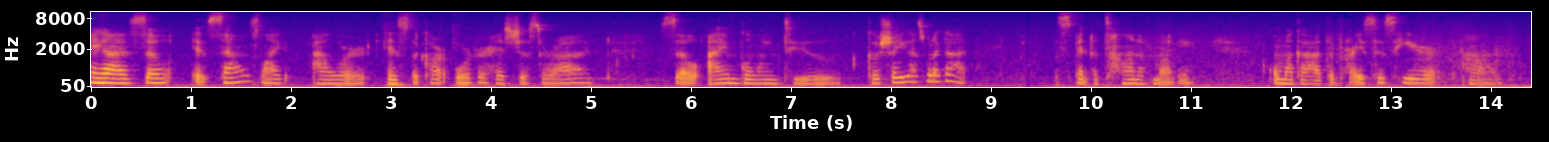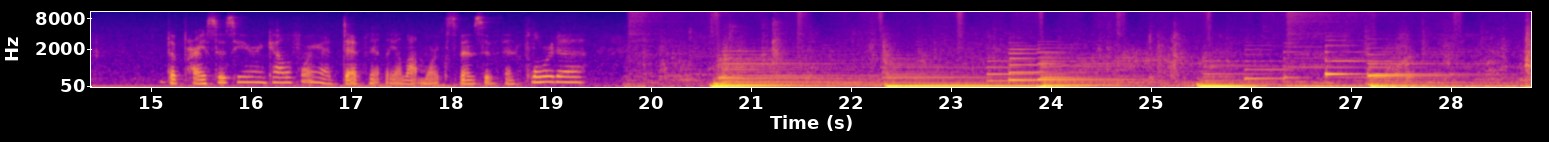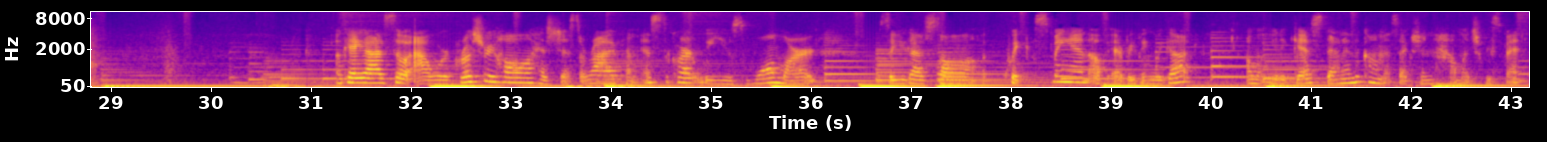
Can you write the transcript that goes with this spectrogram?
Hey guys, so it sounds like our Instacart order has just arrived. So I am going to go show you guys what I got. Spent a ton of money. Oh my god, the prices here, um, the prices here in California are definitely a lot more expensive than Florida. Okay guys, so our grocery haul has just arrived from Instacart. We used Walmart. So you guys saw a quick span of everything we got. I want you to guess down in the comment section how much we spent.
